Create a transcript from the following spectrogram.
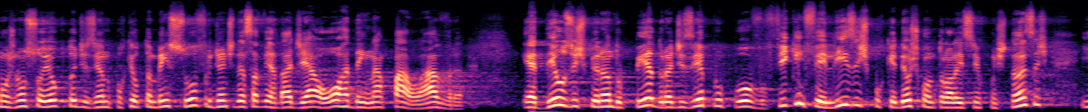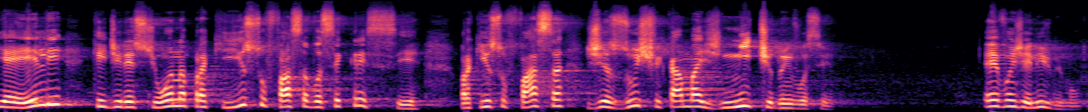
Irmãos, não sou eu que estou dizendo, porque eu também sofro diante dessa verdade, é a ordem na palavra. É Deus esperando Pedro a dizer para o povo: fiquem felizes porque Deus controla as circunstâncias e é Ele que direciona para que isso faça você crescer, para que isso faça Jesus ficar mais nítido em você. É evangelismo, irmãos.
